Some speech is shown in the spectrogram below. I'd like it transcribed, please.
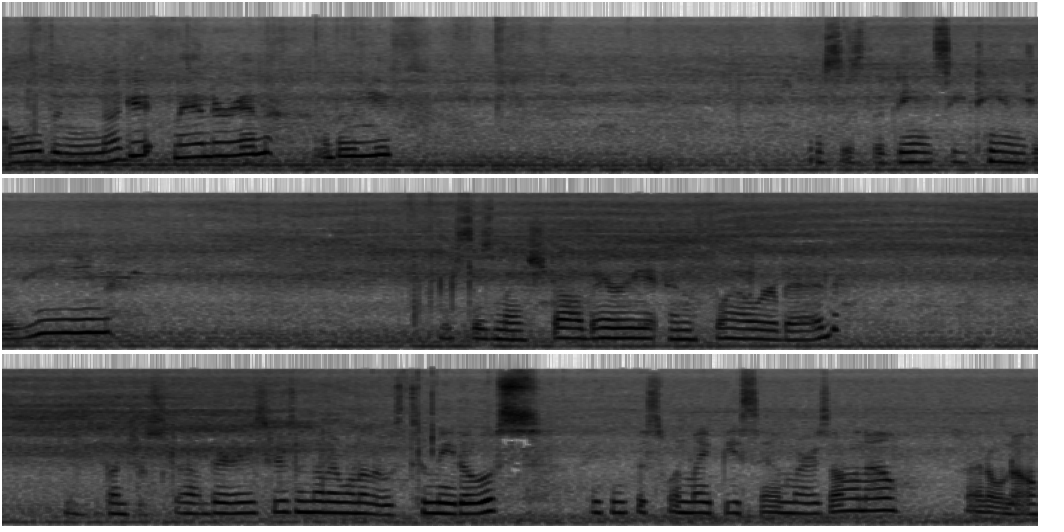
golden nugget mandarin, I believe. This is the Dancy Tangerine. This is my strawberry and flower bed. There's a bunch of strawberries. Here's another one of those tomatoes. I think this one might be San Marzano. I don't know.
